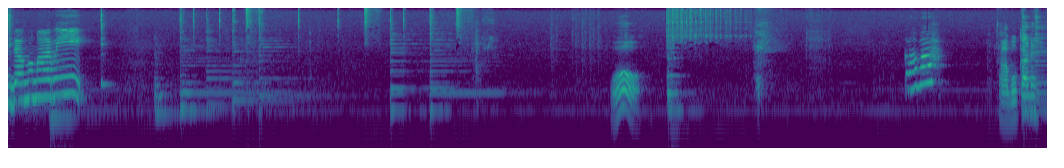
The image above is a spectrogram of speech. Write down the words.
Di dalam lemari. Salah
